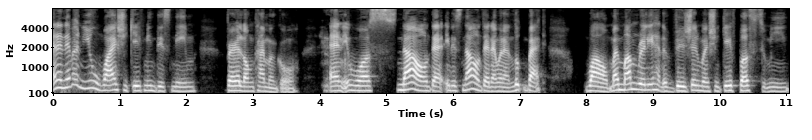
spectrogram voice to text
And I never knew why she gave me this name very long time ago. And it was now that it is now that I, when I look back, wow, my mom really had a vision when she gave birth to me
